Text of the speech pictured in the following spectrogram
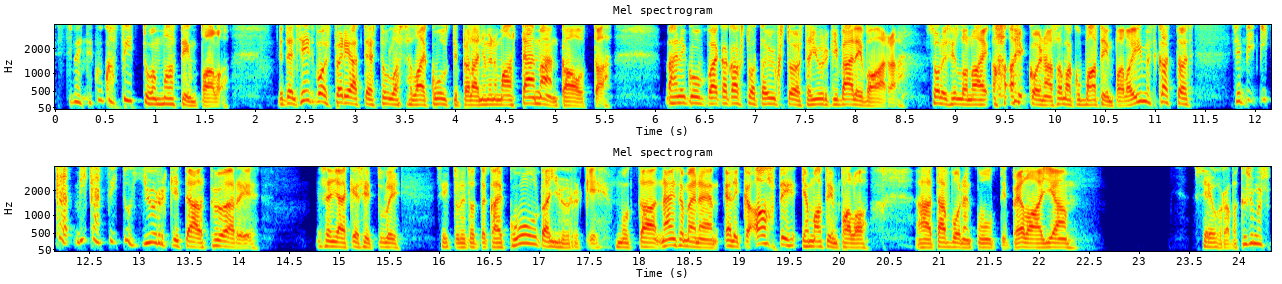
Sitten miettii, kuka vittu on Matin palo. Joten siitä voisi periaatteessa tulla sellainen kulttipelaaja nimenomaan tämän kautta. Vähän niin kuin vaikka 2011 Jyrki Välivaara. Se oli silloin aikoinaan sama kuin Matinpalo. Ihmiset katsoivat, että se, mikä, mikä vittu Jyrki täällä pyörii. Ja sen jälkeen siitä tuli, siitä tuli totta kai kultajyrki, mutta näin se menee. Eli Ahti ja Matinpalo tämän vuoden kulttipelaajia. Seuraava kysymys.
